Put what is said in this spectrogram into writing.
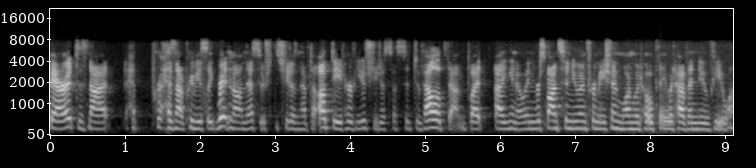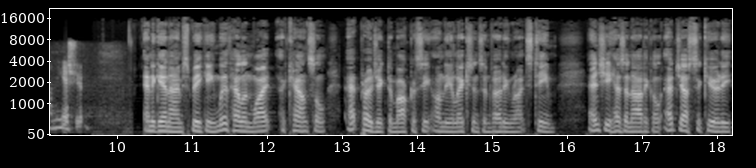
Barrett does not has not previously written on this, so she doesn't have to update her views. She just has to develop them. But uh, you know, in response to new information, one would hope they would have a new view on the issue. And again, I'm speaking with Helen White, a counsel at Protect Democracy on the Elections and Voting Rights team. And she has an article at Just Security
